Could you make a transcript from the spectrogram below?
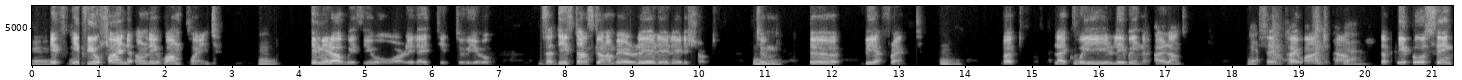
And If yeah. if you find only one point, Mm, similar with you or related to you, the distance gonna be really, really short to, Mm, to be a friend. mm, But like we live in island, Yeah. same Taiwan, Japan. yeah. The people think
